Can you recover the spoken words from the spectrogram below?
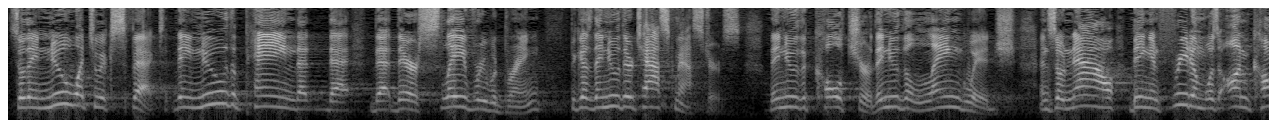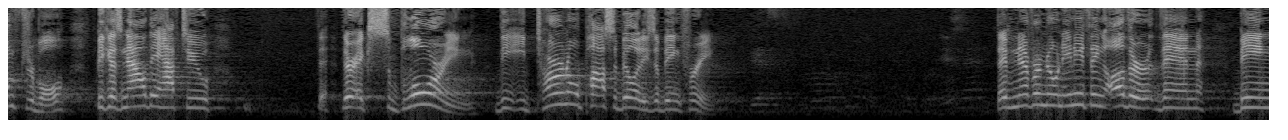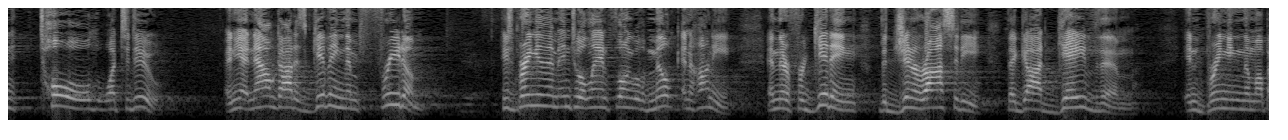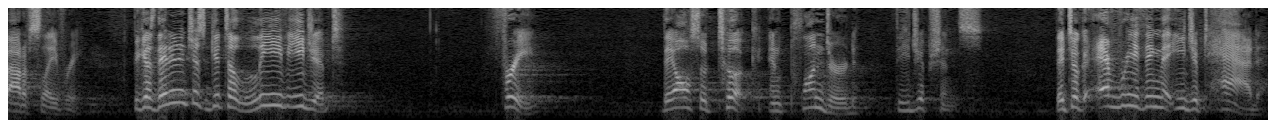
So they knew what to expect. They knew the pain that, that, that their slavery would bring because they knew their taskmasters. They knew the culture. They knew the language. And so now being in freedom was uncomfortable because now they have to, they're exploring the eternal possibilities of being free. They've never known anything other than being told what to do. And yet now God is giving them freedom. He's bringing them into a land flowing with milk and honey. And they're forgetting the generosity that God gave them in bringing them up out of slavery. Because they didn't just get to leave Egypt free, they also took and plundered the Egyptians. They took everything that Egypt had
